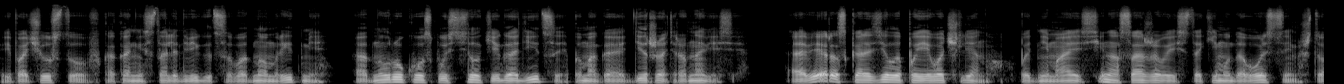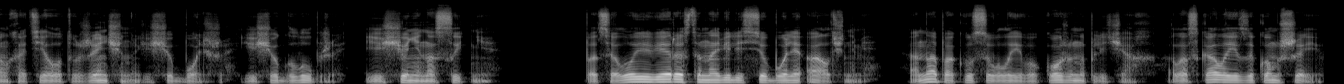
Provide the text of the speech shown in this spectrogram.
и, почувствовав, как они стали двигаться в одном ритме, одну руку спустил к ягодице, помогая держать равновесие. А Вера скользила по его члену, поднимаясь и насаживаясь с таким удовольствием, что он хотел эту женщину еще больше, еще глубже, еще ненасытнее. Поцелуи Веры становились все более алчными. Она покусывала его кожу на плечах, ласкала языком шею,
